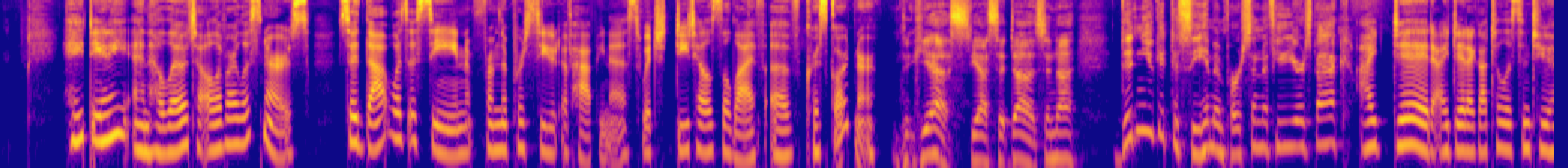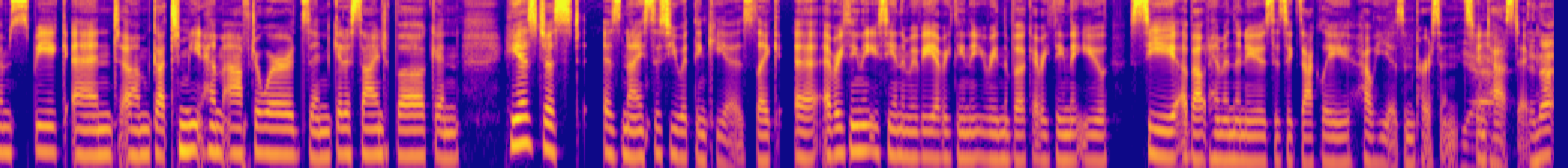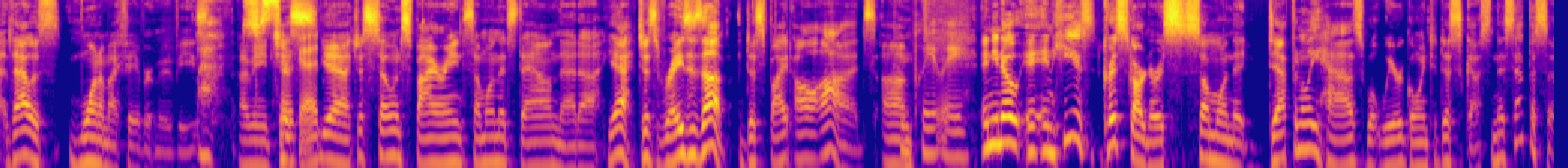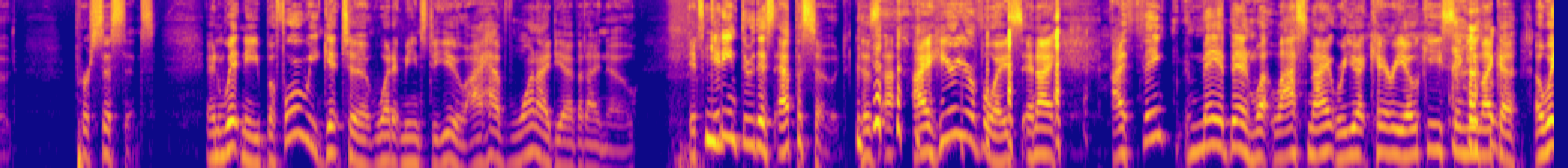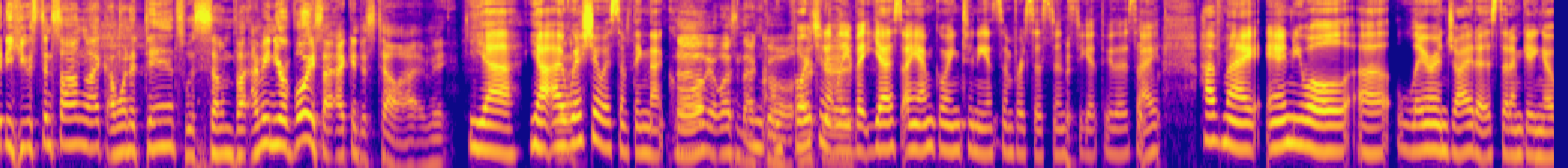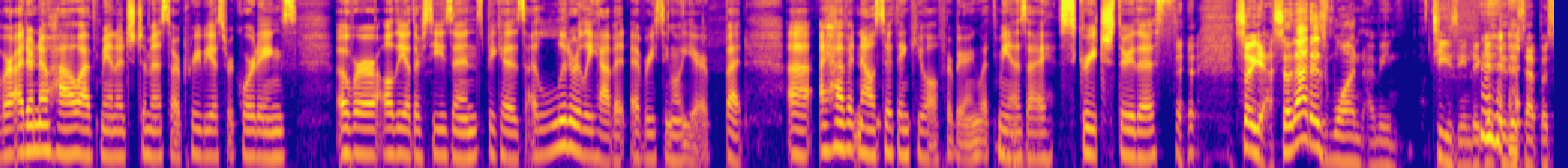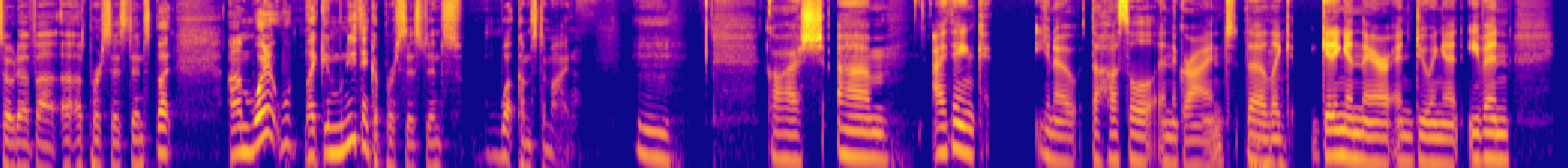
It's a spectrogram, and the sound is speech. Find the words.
Hey, Danny, and hello to all of our listeners. So, that was a scene from The Pursuit of Happiness, which details the life of Chris Gardner. Yes, yes, it does. And uh, didn't you get to see him in person a few years back? I did. I did. I got to listen to him speak and um, got to meet him afterwards and get a signed book. And he is just as nice as you would think he is. Like uh, everything that you see in the movie, everything that you read in the book, everything that you see about him in the news is exactly how he is in person. It's Yeah. fantastic. And that that was one of my favorite movies. I mean, so just good. yeah, just so inspiring. Someone that's down that uh, yeah, just raises up despite all odds. Um, Completely. And you know, and and he is Chris Gardner is someone that definitely has what we're going to discuss in this episode: persistence. And Whitney, before we get to what it means to you, I have one idea that I know. It's hmm. getting through this episode because I, I hear your voice, and I, I think it may have been what last night. Were you at karaoke singing like a, a Whitney Houston song, like "I Want to Dance with Somebody"? I mean, your voice, I, I can just tell. I mean, Yeah, yeah. I wish it was something that cool. No, it wasn't that cool. Unfortunately, Okay. but yes, I am going to need some persistence to get through this. I have my annual uh, laryngitis that I'm getting over. I don't know how I've managed to miss our previous recordings over all the other seasons because I literally have it every single year. But uh, I have it now, so thank you all for bearing with me as I screech through this. so yeah, so that is one. I mean, teasing to get through this episode of uh, uh, of persistence. But um, what like when you think of persistence, what comes to mind? Gosh, um, I think you know the hustle and the grind, the like getting in there and doing it, even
